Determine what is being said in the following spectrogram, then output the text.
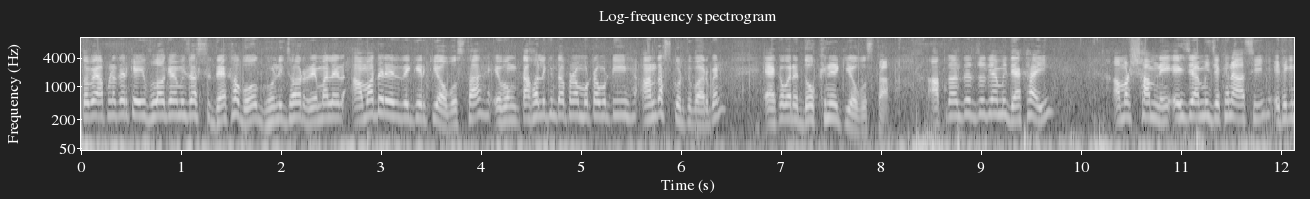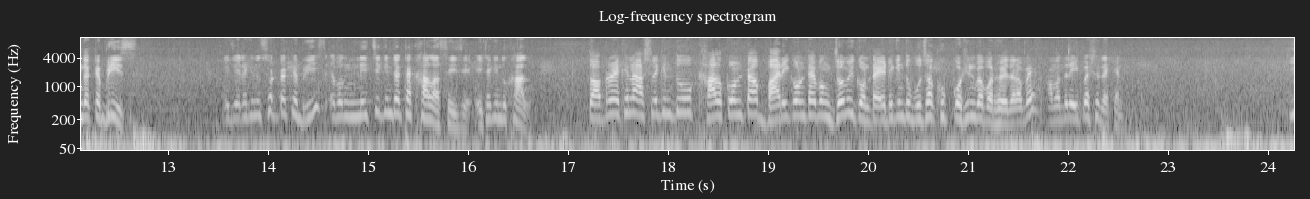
তবে আপনাদেরকে এই ভ্লগে আমি জাস্ট দেখাবো ঘূর্ণিঝড় রেমালের আমাদের এদিকের কি অবস্থা এবং তাহলে কিন্তু আপনারা মোটামুটি আন্দাজ করতে পারবেন একেবারে দক্ষিণের কি অবস্থা। আপনাদের যদি আমি দেখাই, আমার সামনে, এই যে আমি যেখানে আছি, এটা কিন্তু একটা ব্রিজ এই যে এটা কিন্তু ছোট্ট একটা ব্রিজ এবং নিচে কিন্তু একটা খাল আছে, এই যে, এটা কিন্তু খাল। তো আপনারা এখানে আসলে কিন্তু খাল কোনটা, বাড়ি কোনটা এবং জমি কোনটা, এটা কিন্তু বোঝা খুব কঠিন ব্যাপার হয়ে দাঁড়াবে। আমাদের এই পাশে দেখেন। কি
